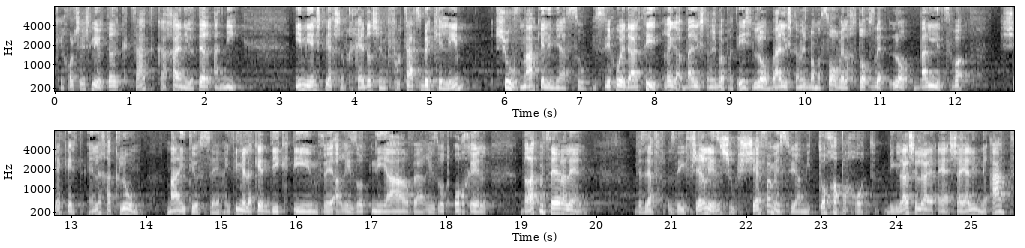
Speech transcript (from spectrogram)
ככל שיש לי יותר קצת, ככה אני יותר עני. אם יש לי עכשיו חדר שמפוצץ בכלים, שוב, מה הכלים יעשו? יסיחו את דעתי. רגע, בא לי להשתמש בפטיש? לא. בא לי להשתמש במסור ולחתוך זה? לא. בא לי לצבוע? שקט, אין לך כלום. מה הייתי עושה? הייתי מלקט דיקטים ואריזות נייר ואריזות אוכל, ורק מצייר עליהן. וזה אפשר לי איזשהו שפע מסוים מתוך הפחות. בגלל שהיה לי מעט,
